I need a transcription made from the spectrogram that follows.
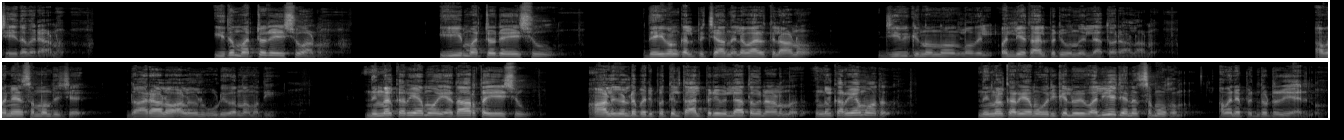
ചെയ്തവരാണ്. ഇത് മറ്റൊരു യേശുവാണ്. ഈ മറ്റൊരു യേശു ദൈവം കൽപ്പിച്ച നിലവാരത്തിലാണോ ജീവിക്കുന്നു എന്നുള്ളതിൽ വലിയ താല്പര്യമൊന്നും ഇല്ലാത്ത ഒരാളാണ്. അവനെ സംബന്ധിച്ച് ധാരാളം ആളുകൾ കൂടി വന്നാൽ മതി. നിങ്ങൾക്കറിയാമോ യഥാർത്ഥ യേശു ആളുകളുടെ പരിപ്പത്തിൽ താല്പര്യമില്ലാത്തവനാണെന്ന് നിങ്ങൾക്കറിയാമോ അത്? നിങ്ങൾക്കറിയാമോ ഒരിക്കലും ഒരു വലിയ ജനസമൂഹം അവനെ പിന്തുടരുകയായിരുന്നു.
